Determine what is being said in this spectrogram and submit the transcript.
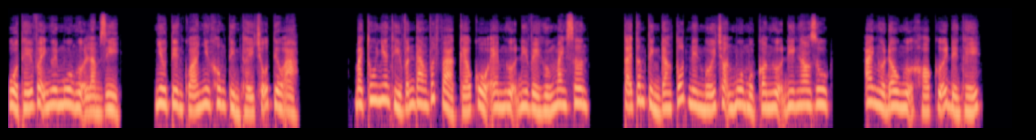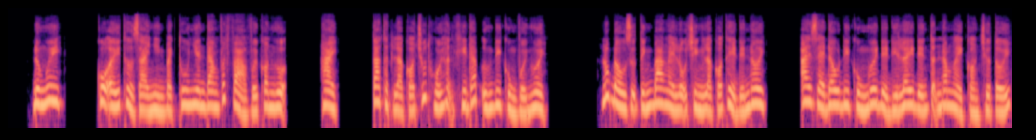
"Ủa thế vậy ngươi mua ngựa làm gì? Nhiều tiền quá nhưng không tìm thấy chỗ tiêu à?" Bạch Thu Nhiên thì vẫn đang vất vả kéo cổ em ngựa đi về hướng Manh Sơn, tại tâm tình đang tốt nên mới chọn mua một con ngựa đi ngao du, ai ngờ đâu ngựa khó cưỡi đến thế. Đường Nguy, cô ấy thở dài nhìn Bạch Thu Nhiên đang vất vả với con ngựa. Hai, ta thật là có chút hối hận khi đáp ứng đi cùng với ngươi. Lúc đầu dự tính ba ngày lộ trình là có thể đến nơi, ai dè đâu đi cùng ngươi để delay đến tận 5 ngày còn chưa tới.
